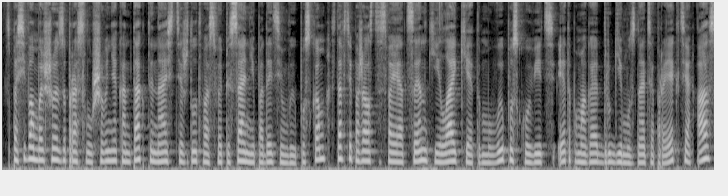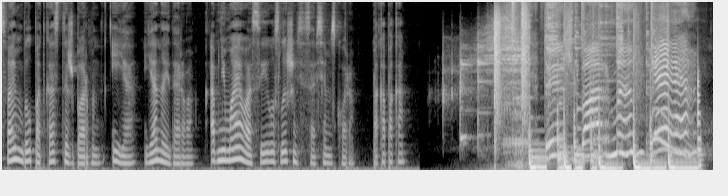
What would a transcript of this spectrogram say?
Спасибо вам большое за прослушивание. Контакты Насти ждут вас в описании под этим выпуском. Ставьте, пожалуйста, свои оценки и лайки этому выпуску, ведь это помогает другим узнать о проекте. А с вами был подкаст «Ты бармен» и я, Яна Айдарова. Обнимаю вас и услышимся совсем скоро. Пока-пока. Ты ж бармен, yeah.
